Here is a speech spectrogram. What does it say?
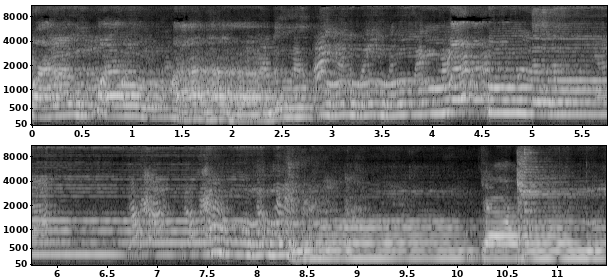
bán khoăn mà nước mắt lưng chồng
